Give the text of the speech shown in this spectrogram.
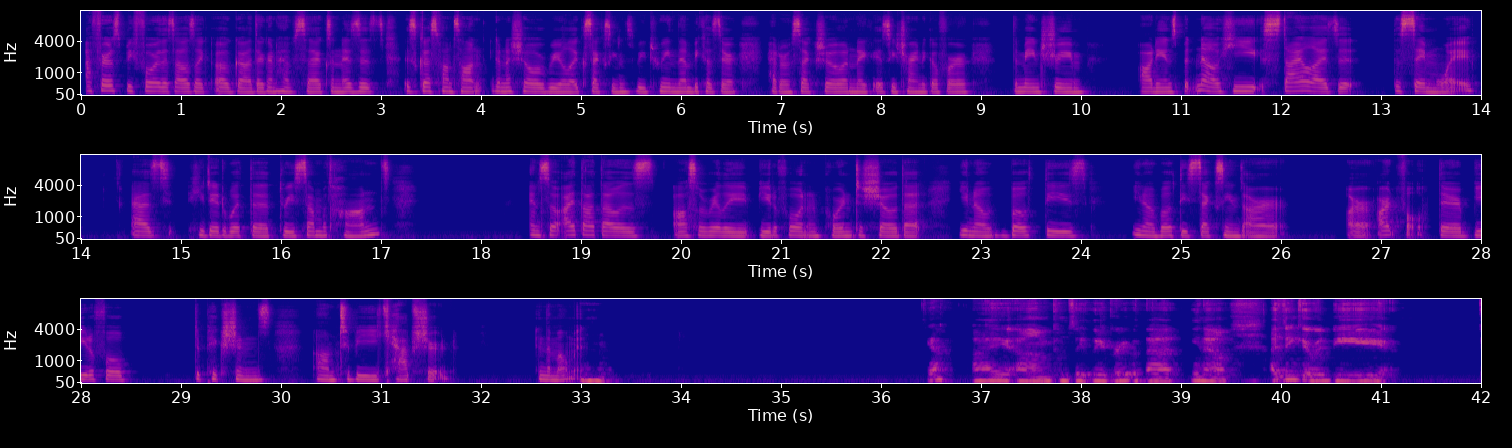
at first before this I was like, oh god, they're gonna have sex, and is it is Gus Van Sant gonna show a real like sex scenes between them because they're heterosexual and like is he trying to go for the mainstream audience? But no, he stylized it the same way as he did with the threesome with Hans. And so I thought that was also really beautiful and important to show that, you know, both these, you know, both these sex scenes are are artful. They're beautiful depictions um, to be captured in the moment. Mm-hmm. Yeah, I um, completely agree with that. You know, I think it would be,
